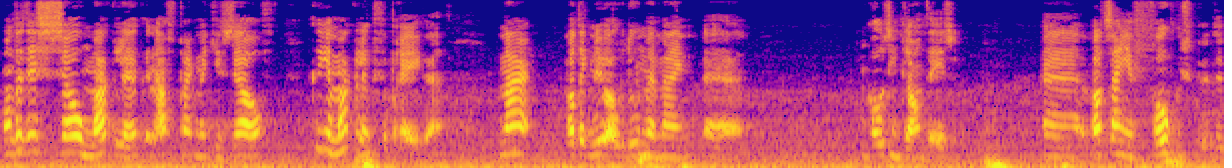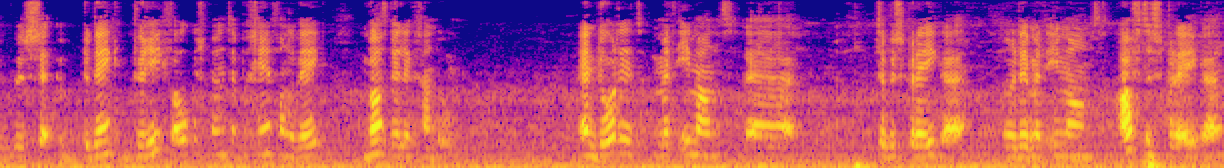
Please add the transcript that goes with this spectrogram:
Want het is zo makkelijk, een afspraak met jezelf kun je makkelijk verbreken. Maar wat ik nu ook doe met mijn uh, coachingklanten is: uh, wat zijn je focuspunten? Bedenk drie focuspunten begin van de week. Wat wil ik gaan doen? En door dit met iemand uh, te bespreken, door dit met iemand af te spreken,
